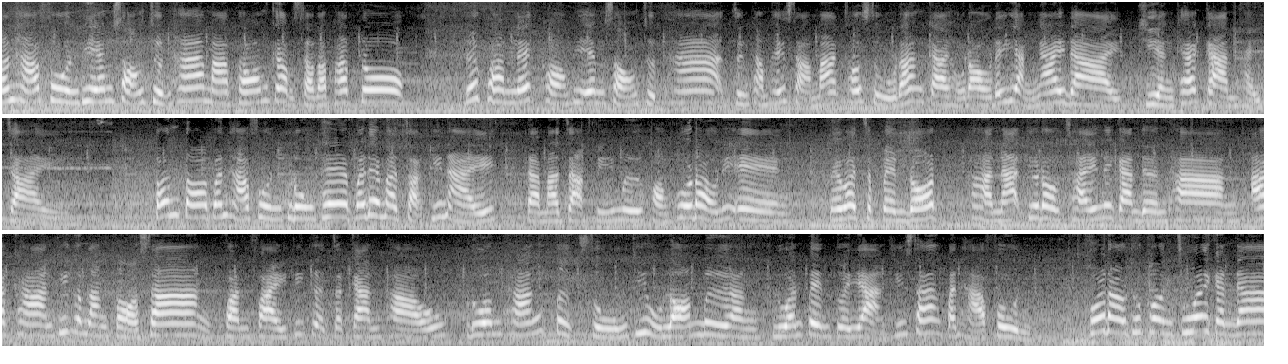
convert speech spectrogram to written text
ปัญหาฝุ่น PM 2.5 มาพร้อมกับสารพัดโรค ด้วยความเล็กของ PM 2.5 จึงทำให้สามารถเข้าสู่ร่างกายของเราได้อย่างง่ายดาย เพียงแค่การหายใจ ต้นตอปัญหาฝุ่นกรุงเทพไม่ได้มาจากที่ไหน แต่มาจากฝีมือของพวกเรานี่เอง ไม่ว่าจะเป็นรถพาหนะที่เราใช้ในการเดินทาง อาคารที่กำลังก่อสร้างควันไฟที่เกิดจากการเผารวมทั้งตึกสูงที่อยู่ล้อมเมือง ล้วนเป็นตัวอย่างที่สร้างปัญหาฝุ่น พวกเราทุกคนช่วยกันได้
